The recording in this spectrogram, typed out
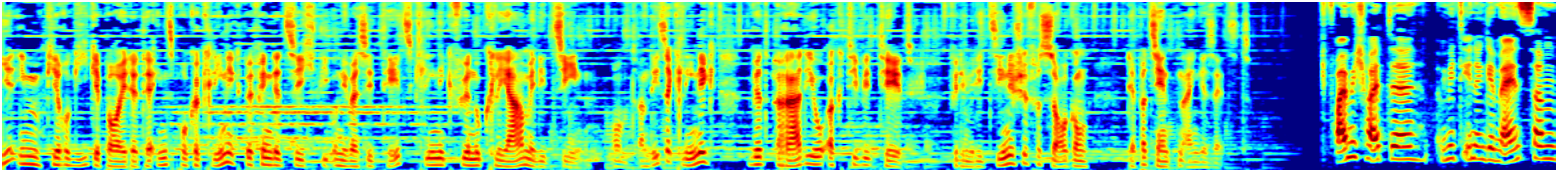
Hier im Chirurgiegebäude der Innsbrucker Klinik befindet sich die Universitätsklinik für Nuklearmedizin. Und an dieser Klinik wird Radioaktivität für die medizinische Versorgung der Patienten eingesetzt freue mich heute mit Ihnen gemeinsam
